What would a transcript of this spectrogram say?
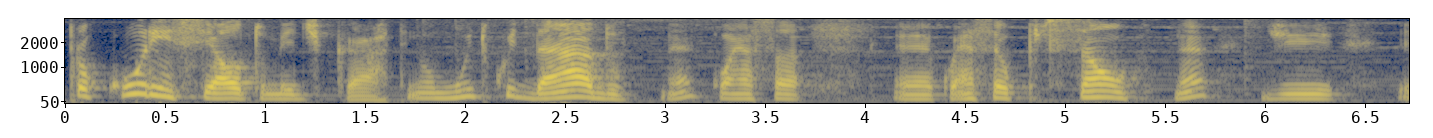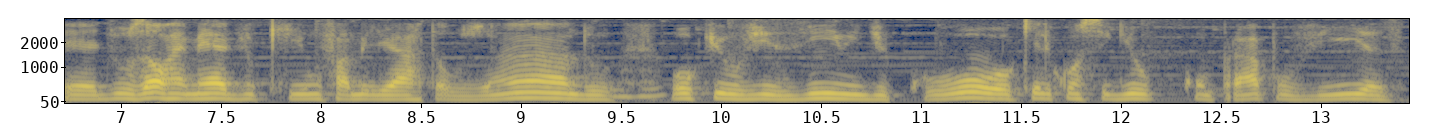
procurem se automedicar, tenham muito cuidado né, com, essa, é, com essa opção né, de, é, de usar o remédio que um familiar está usando, uhum. ou que o vizinho indicou, ou que ele conseguiu comprar por vias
